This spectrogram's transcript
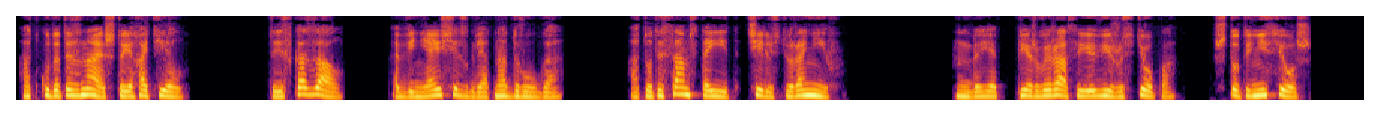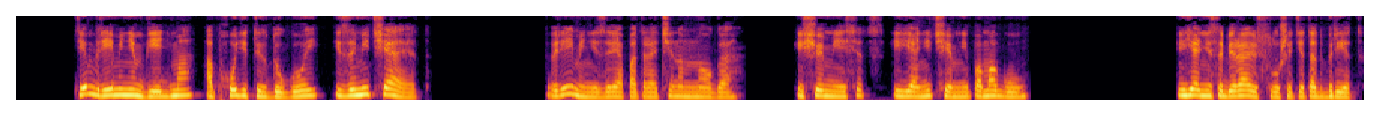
Откуда ты знаешь, что я хотел?» «Ты сказал», обвиняющий взгляд на друга. А тот и сам стоит, челюсть уронив. «Да я первый раз ее вижу, Степа. Что ты несешь?» Тем временем ведьма обходит их дугой и замечает. Времени зря потрачено много. Еще месяц, и я ничем не помогу. Я не собираюсь слушать этот бред,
